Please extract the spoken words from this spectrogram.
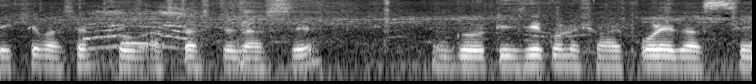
দেখতে পাচ্ছেন খুব আস্তে আস্তে যাচ্ছে। গরুটি যে কোনো সময় পড়ে যাচ্ছে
